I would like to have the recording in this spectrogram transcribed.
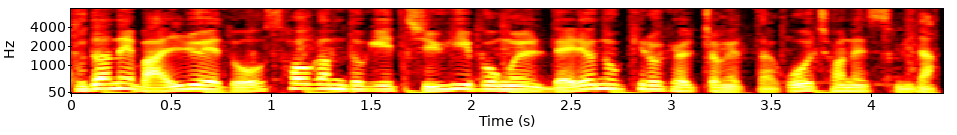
구단의 만류에도 서 감독이 지휘봉을 내려놓기로 결정했다고 전했습니다.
